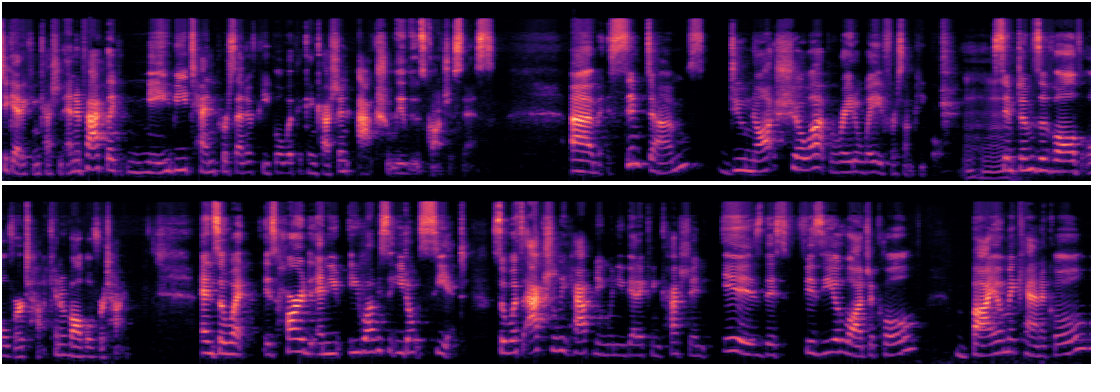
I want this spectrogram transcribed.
To get a concussion. And in fact, like maybe 10% of people with a concussion actually lose consciousness. Um, symptoms do not show up right away for some people. Mm-hmm. Symptoms evolve over time, can evolve over time. And so what is hard, and you, you obviously you don't see it. So what's actually happening when you get a concussion is this physiological biomechanical,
